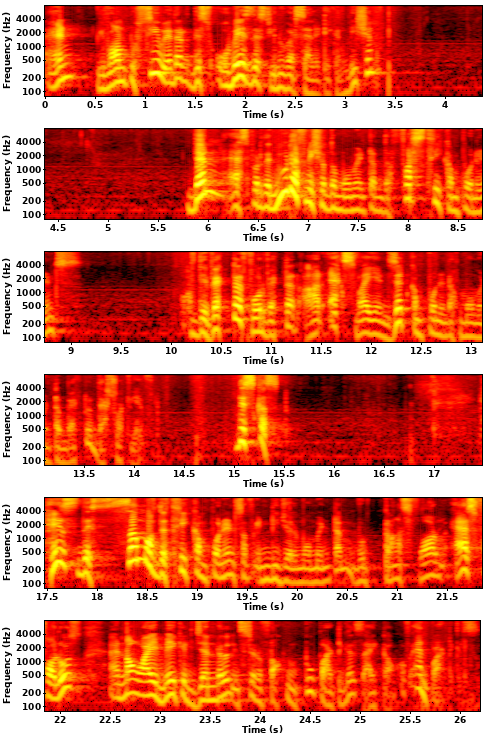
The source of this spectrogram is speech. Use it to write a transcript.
and we want to see whether this obeys this universality condition. Then as per the new definition of the momentum, the first three components of the vector 4 vector are x, y and z component of momentum vector that is what we have discussed. Hence, the sum of the three components of individual momentum would transform as follows and now I make it general instead of talking two particles I talk of n particles.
